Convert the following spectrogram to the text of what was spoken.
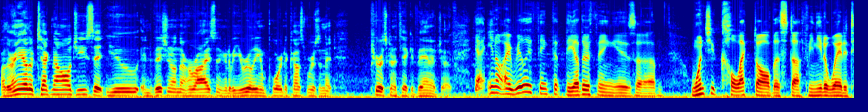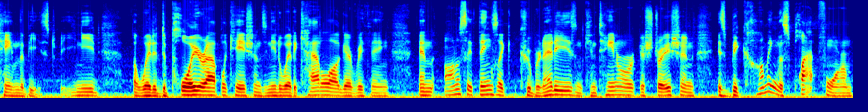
Are there any other technologies that you envision on the horizon that are going to be really important to customers and that Pure is going to take advantage of? Yeah, you know, I really think that the other thing is um, once you collect all this stuff, you need a way to tame the beast. You need a way to deploy your applications, you need a way to catalog everything. And honestly, things like Kubernetes and container orchestration is becoming this platform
